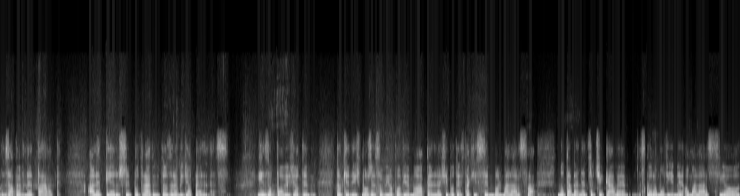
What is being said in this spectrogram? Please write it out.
zapewne tak, ale pierwszy potrafił to zrobić Apelles. Jest opowieść o tym, to kiedyś może sobie opowiemy o Apellesie, bo to jest taki symbol malarstwa. Notabene, co ciekawe, skoro mówimy o malarstwie, o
